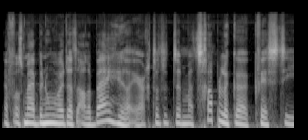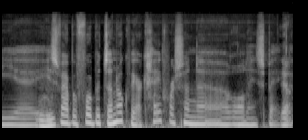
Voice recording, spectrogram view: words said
volgens mij benoemen we dat allebei heel erg, dat het een maatschappelijke kwestie eh, Mhm. is, waar bijvoorbeeld dan ook werkgevers een rol in spelen. Ja.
